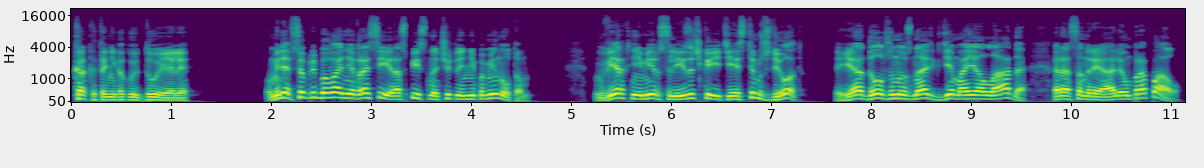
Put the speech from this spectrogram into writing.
Как это никакой дуэли? У меня все пребывание в России расписано чуть ли не по минутам. Верхний мир с Лизочкой и тестем ждет. Я должен узнать, где моя Лада, раз Анреалиум пропал.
